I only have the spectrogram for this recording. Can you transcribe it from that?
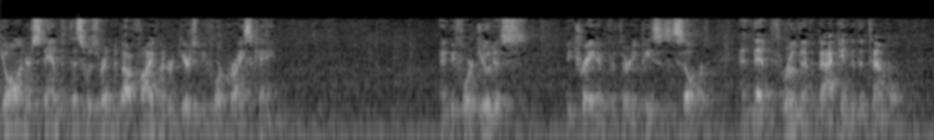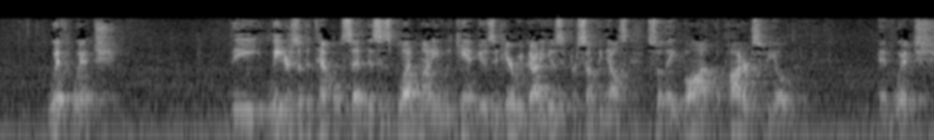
you all understand that this was written about 500 years before Christ came and before Judas betrayed him for 30 pieces of silver and then threw them back into the temple, with which the leaders of the temple said, This is blood money. We can't use it here. We've got to use it for something else. So they bought the potter's field in which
